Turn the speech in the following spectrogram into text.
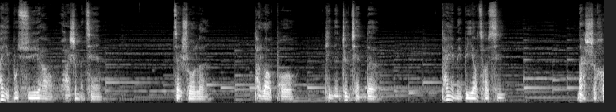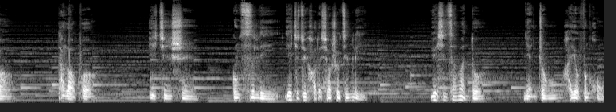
他也不需要花什么钱。再说了，他老婆挺能挣钱的，他也没必要操心。那时候，他老婆已经是公司里业绩最好的销售经理，月薪三万多，年终还有分红。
